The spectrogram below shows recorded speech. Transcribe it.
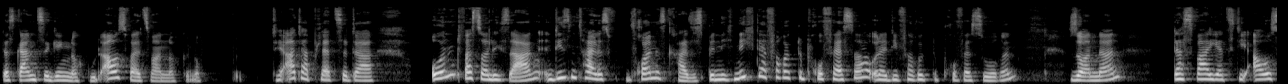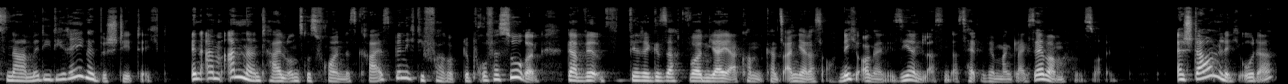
das Ganze ging noch gut aus, weil es waren noch genug Theaterplätze da und was soll ich sagen? In diesem Teil des Freundeskreises bin ich nicht der verrückte Professor oder die verrückte Professorin, sondern das war jetzt die Ausnahme, die die Regel bestätigt. In einem anderen Teil unseres Freundeskreises bin ich die verrückte Professorin. Da wäre gesagt worden, ja, ja, komm, kannst Anja das auch nicht organisieren lassen. Das hätten wir mal gleich selber machen sollen. Erstaunlich, oder?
